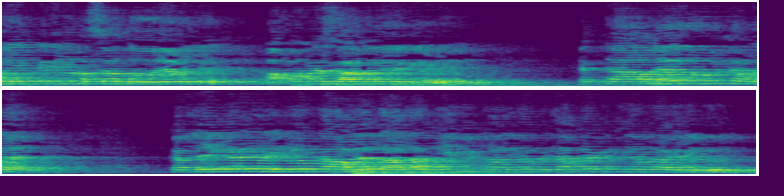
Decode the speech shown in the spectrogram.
ਵਿੱਚ ਇੱਕ ਦਿਨ ਬੱਸਾਂ ਦੋ ਲਿਆਉਣੀਆਂ ਆਪਾਂ ਆਪਣੇ ਸਾਧ ਨਹੀਂ ਲੈ ਕੇ ਆਉਣੇ ਤੇ ਕਾਫਲੇ ਦਾ ਰੂਪ ਚ ਆਉਣਾ ਹੈ। ਕੱਲੇ ਕਰੇ ਨਿਕਲੋ ਕਾਫਲੇ ਦਾ ਦਾ 20 20 ਟਰਾਲੀਆਂ 50 50 ਇਕੱਠੀਆਂ ਬਣਾ ਕੇ ਨਿਕਲੋ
